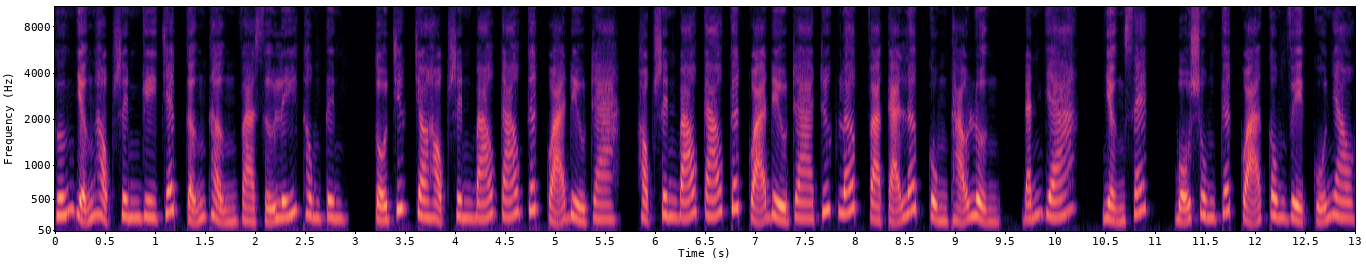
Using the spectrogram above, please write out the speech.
hướng dẫn học sinh ghi chép cẩn thận và xử lý thông tin, tổ chức cho học sinh báo cáo kết quả điều tra. Học sinh báo cáo kết quả điều tra trước lớp và cả lớp cùng thảo luận, đánh giá, nhận xét, bổ sung kết quả công việc của nhau.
